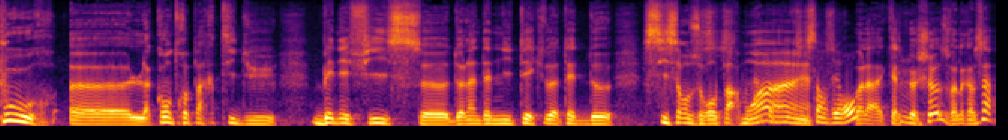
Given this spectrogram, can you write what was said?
pour euh, la contrepartie du bénéfice euh, de l'indemnité qui doit être de 600 euros par mois. Un peu plus de 600 euros. Voilà, quelque chose, voilà comme ça.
